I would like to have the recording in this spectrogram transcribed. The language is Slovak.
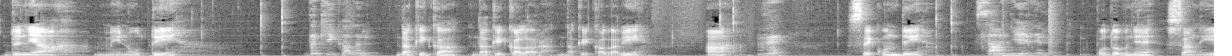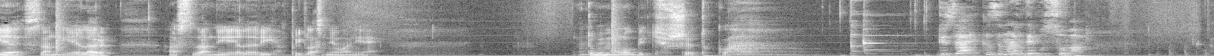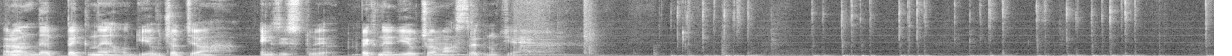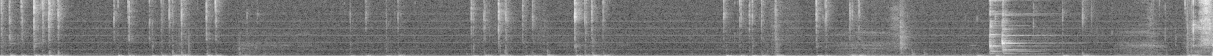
dňa minúty, dakika, dakikalar, dakikalari a ve sekundy, saniyeleri. podobne sanie, sanieler a sanieleri, privlastňovanie. To by malo byť všetko. Güzel kızın randevusu var. Rande pekného dievčaťa existuje. Pekné dievča má stretnutie.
